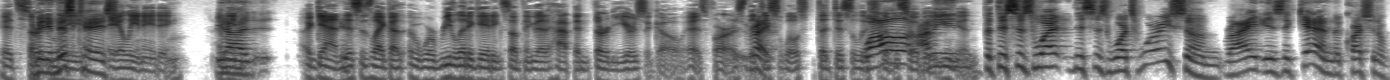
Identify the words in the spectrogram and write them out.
It's I mean, in this case, alienating. You I know, again, this is like a we're relitigating something that happened 30 years ago as far as the, right. dissolu- the dissolution well, of the Soviet I mean, Union. But this is what this is what's worrisome, right? Is again the question of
